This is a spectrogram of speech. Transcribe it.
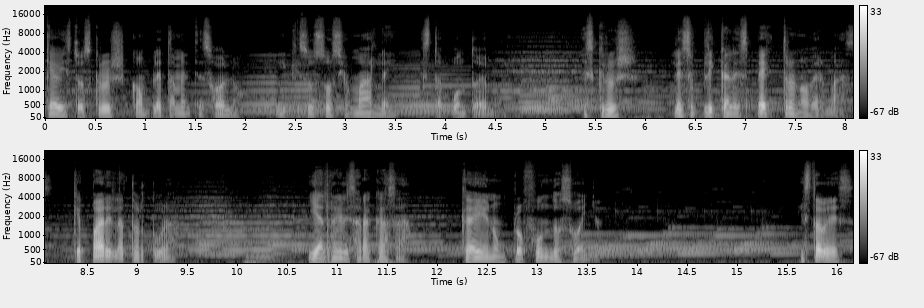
que ha visto a Scrooge completamente solo y que su socio Marley está a punto de morir. Scrooge le suplica al espectro no ver más, que pare la tortura, y al regresar a casa cae en un profundo sueño. Esta vez,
